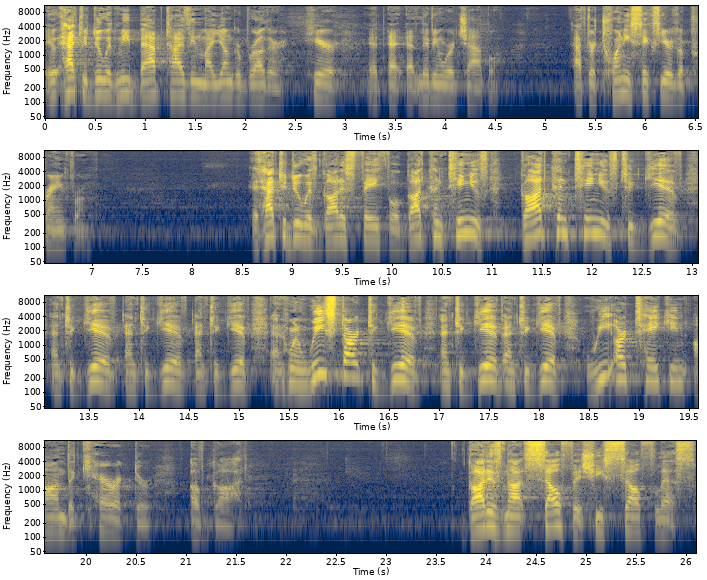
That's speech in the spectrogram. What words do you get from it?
It had to do with me baptizing my younger brother here at, at, at Living Word Chapel after 26 years of praying for him. It had to do with God is faithful. God continues, God continues to give and to give and to give and to give. And when we start to give and to give and to give, we are taking on the character of God. God is not selfish, He's selfless.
